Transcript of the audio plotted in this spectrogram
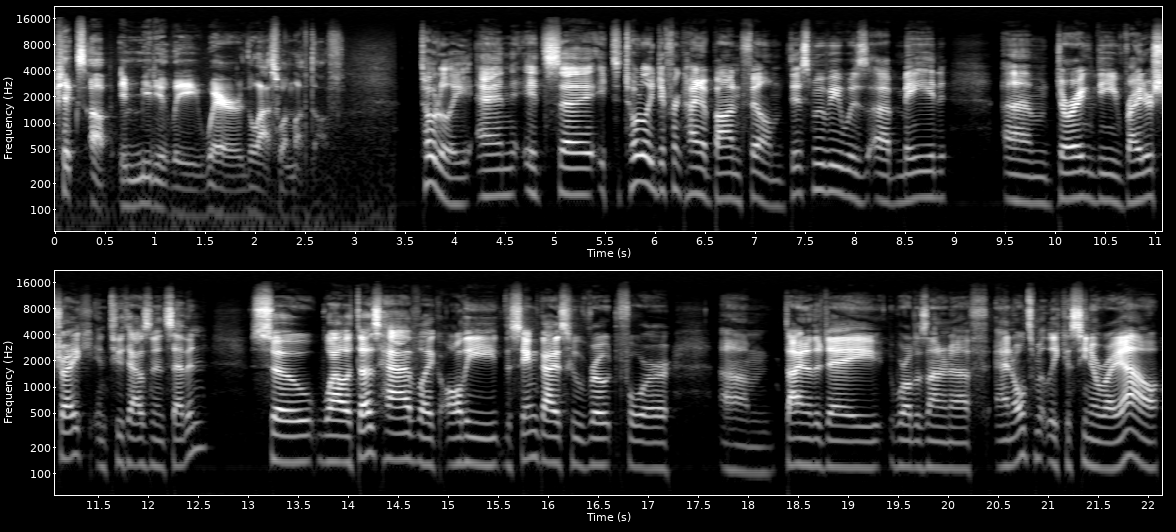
picks up immediately where the last one left off. Totally, and it's uh, it's a totally different kind of Bond film. This movie was uh, made um, during the writer's strike in 2007. So while it does have like all the the same guys who wrote for um, Die Another Day, World Is Not Enough, and ultimately Casino Royale,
